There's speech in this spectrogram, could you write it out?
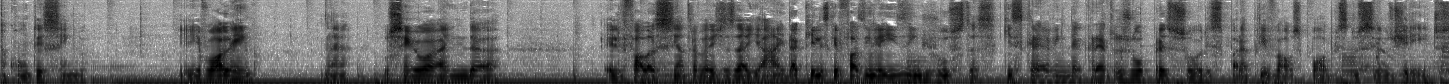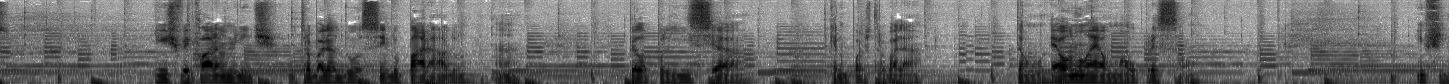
acontecendo. E eu vou além né? O Senhor ainda ele fala assim através de Isaías e daqueles que fazem leis injustas, que escrevem decretos opressores para privar os pobres dos seus direitos. a gente vê claramente o trabalhador sendo parado né? pela polícia porque não pode trabalhar. Então, é ou não é uma opressão? Enfim,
